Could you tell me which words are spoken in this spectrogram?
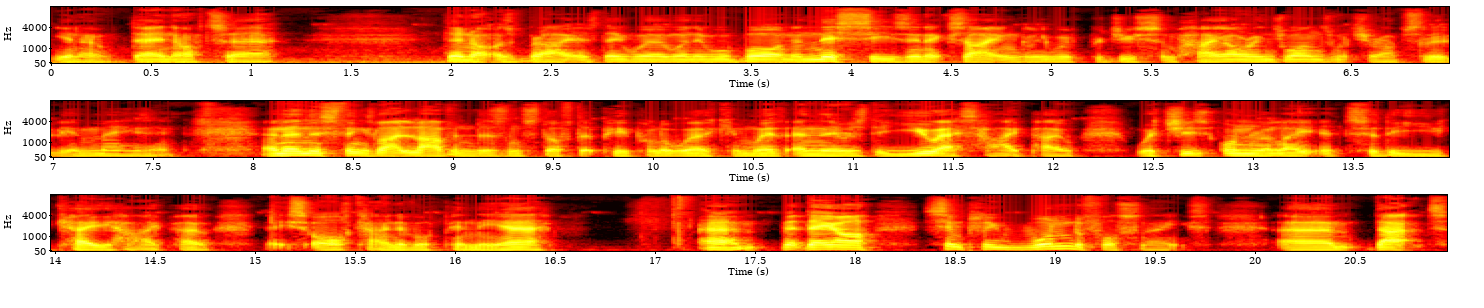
you know they're not uh, they're not as bright as they were when they were born. And this season excitingly we've produced some high orange ones which are absolutely amazing. And then there's things like lavenders and stuff that people are working with. And there is the US hypo which is unrelated to the UK hypo. It's all kind of up in the air um, but they are simply wonderful snakes um, that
